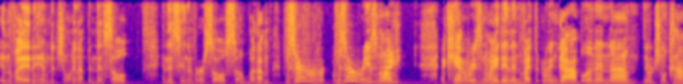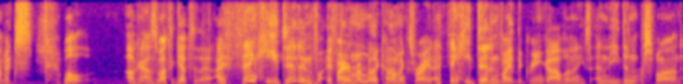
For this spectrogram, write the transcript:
invited him to join up in this ol- in this universe also. But um, was there was there a reason why? A can't reason why he didn't invite the Green Goblin in uh, the original comics? Well, okay, I was about to get to that. I think he did invite. If I remember the comics right, I think he did invite the Green Goblin, and he's and he didn't respond.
